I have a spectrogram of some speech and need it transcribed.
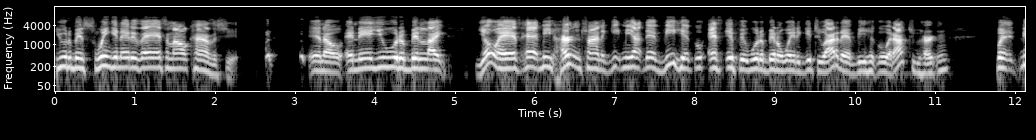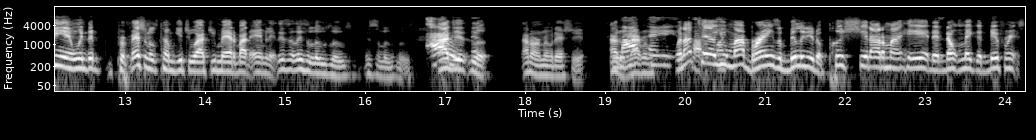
you would have been swinging at his ass and all kinds of shit. You know, and then you would have been like, your ass had me hurting trying to get me out that vehicle, as if it would have been a way to get you out of that vehicle without you hurting. But then when the professionals come get you out, you mad about the ambulance. It's a, it's a lose lose. It's a lose lose. I, just look. I don't remember that shit. I do my not remember. When I tell you my brain's ability to push shit out of my head that don't make a difference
